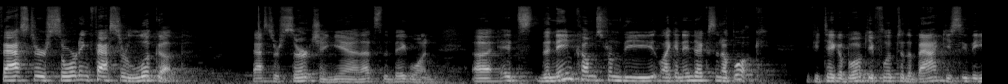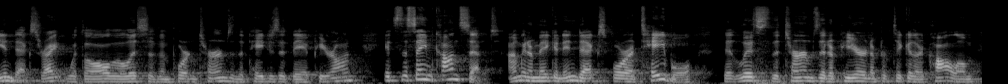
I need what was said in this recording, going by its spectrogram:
Faster sorting, faster lookup, faster searching. Yeah, that's the big one. Uh, it's the name comes from the like an index in a book. If you take a book, you flip to the back, you see the index, right? With all the lists of important terms and the pages that they appear on. It's the same concept. I'm going to make an index for a table that lists the terms that appear in a particular column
